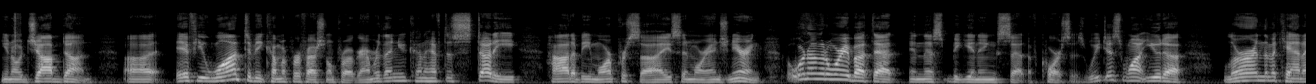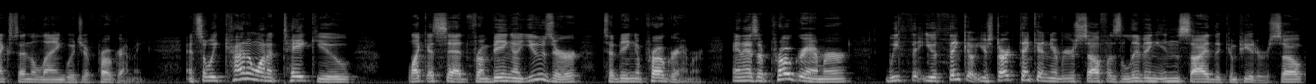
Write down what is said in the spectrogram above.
you know, job done. Uh, if you want to become a professional programmer, then you kind of have to study how to be more precise and more engineering. But we're not going to worry about that in this beginning set of courses. We just want you to learn the mechanics and the language of programming. And so we kind of want to take you, like I said, from being a user to being a programmer. And as a programmer, we th you think of, you start thinking of yourself as living inside the computer. So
